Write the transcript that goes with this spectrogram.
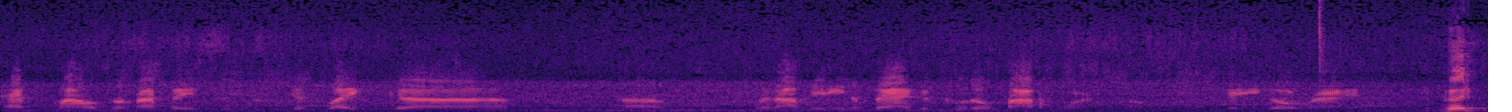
have smiles on my face, just like uh, um, when I'm eating a bag of Kudo popcorn. So there you go, Ryan. Good,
